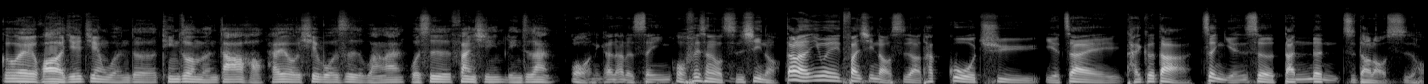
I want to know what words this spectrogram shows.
各位华尔街见闻的听众们，大家好，还有谢博士，晚安，我是范鑫林志安。哦，你看他的声音，哦，非常有磁性哦。当然，因为范鑫老师啊，他过去也在台科大正颜社担任指导老师哈，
